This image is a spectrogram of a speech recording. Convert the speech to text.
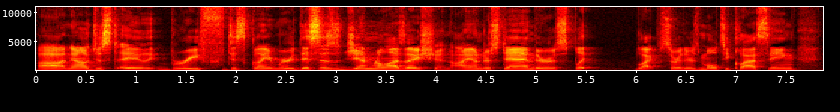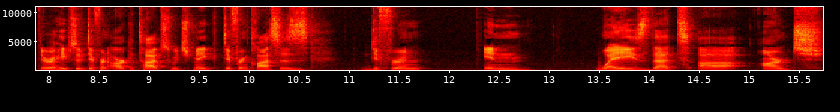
Uh, now, just a brief disclaimer. This is generalization. I understand there are split like sorry there's multi-classing there are heaps of different archetypes which make different classes different in ways that uh, aren't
